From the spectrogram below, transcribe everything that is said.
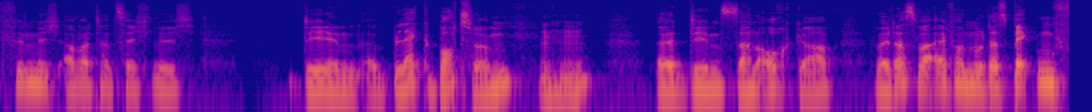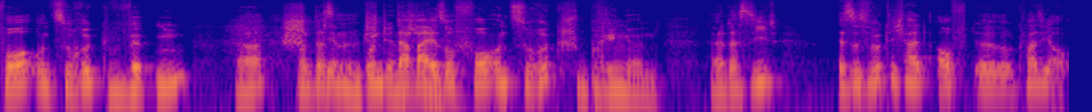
finde ich aber tatsächlich den äh, Black Bottom, Mhm. äh, den es dann auch gab, weil das war einfach nur das Becken vor und zurück wippen. Ja? und, das, Stimmt, und stimmt, dabei stimmt. so vor und zurück springen. Ja, das sieht, es ist wirklich halt auf, äh, so quasi auf,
